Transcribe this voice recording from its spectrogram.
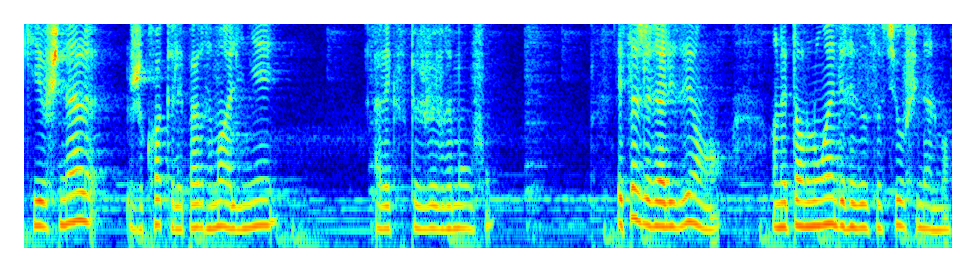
qui au final, je crois qu'elle n'est pas vraiment alignée avec ce que je veux vraiment au fond. Et ça, je l'ai réalisé en, étant loin des réseaux sociaux finalement.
